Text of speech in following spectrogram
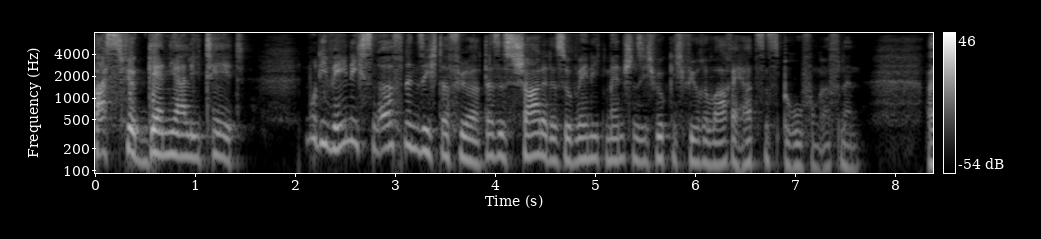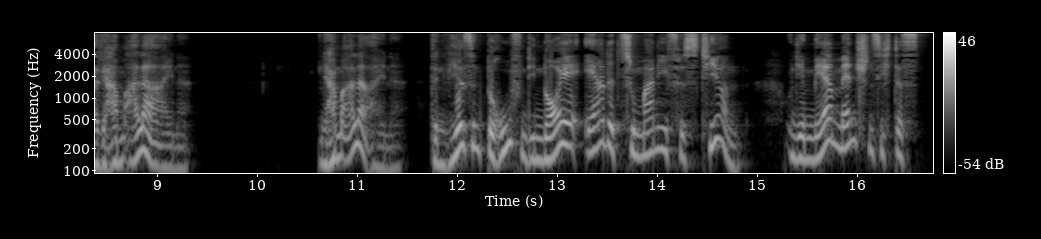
was für Genialität. Nur die wenigsten öffnen sich dafür. Das ist schade, dass so wenig Menschen sich wirklich für ihre wahre Herzensberufung öffnen. Weil wir haben alle eine. Wir haben alle eine. Denn wir sind berufen, die neue Erde zu manifestieren. Und je mehr Menschen sich das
